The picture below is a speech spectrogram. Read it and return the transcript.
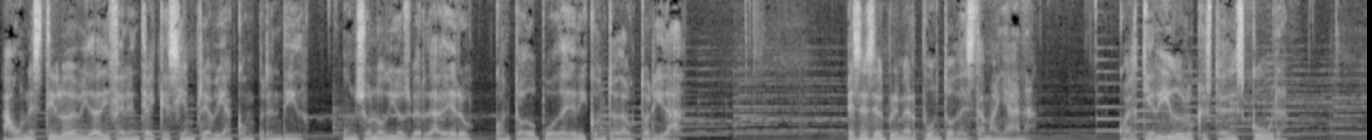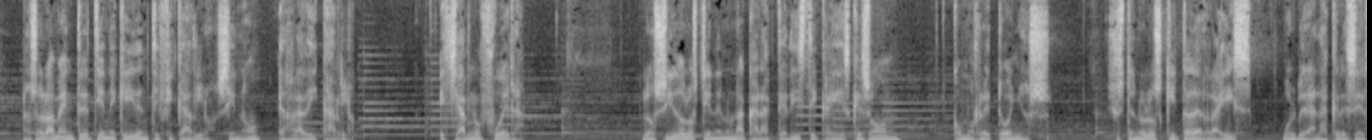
a un estilo de vida diferente al que siempre había comprendido. Un solo Dios verdadero, con todo poder y con toda autoridad. Ese es el primer punto de esta mañana. Cualquier ídolo que usted descubra, no solamente tiene que identificarlo, sino erradicarlo, echarlo fuera, los ídolos tienen una característica y es que son como retoños. Si usted no los quita de raíz, volverán a crecer.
